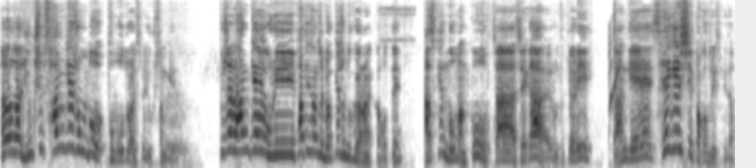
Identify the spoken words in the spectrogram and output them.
자, 그럼 한 63개 정도 더 모으도록 하겠습니다. 63개. 휴지를 한 개, 우리 파티 상자 몇 개 정도 교환할까? 어때? 다섯 개는 너무 많고, 자, 제가 여러분 특별히 한 개에 세 개씩 바꿔드리겠습니다.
